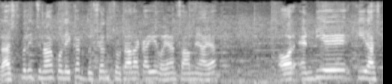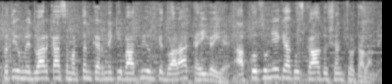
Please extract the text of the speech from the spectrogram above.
राष्ट्रपति चुनाव को लेकर दुष्यंत चौटाला का यह बयान सामने आया। और एनडीए की राष्ट्रपति उम्मीदवार का समर्थन करने की बात भी उनके द्वारा कही गई है। आपको सुनिए क्या कुछ कहा दुष्यंत चौटाला ने।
